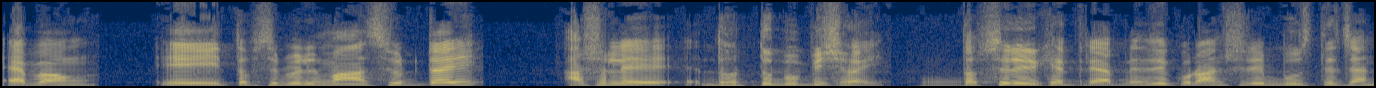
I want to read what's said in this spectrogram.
এবং এই তফসিরুল মাসুরটাই আসলে ধর্তব্য বিষয়। তফসিলের ক্ষেত্রে আপনি যদি কোরআন শরীফ বুঝতে চান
